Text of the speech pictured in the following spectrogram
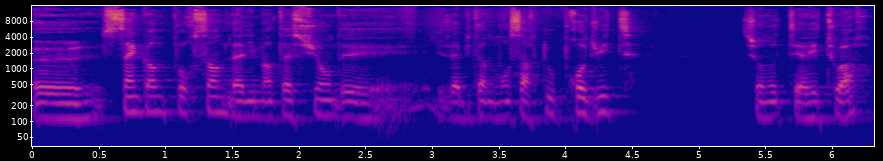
50% euh, de l'alimentation des, habitants de Montsartou produite sur notre territoire.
